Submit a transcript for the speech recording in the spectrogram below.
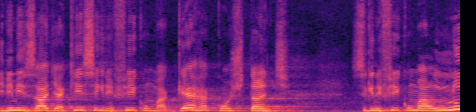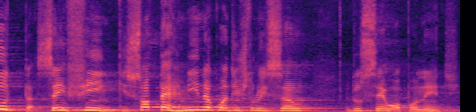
Inimizade aqui significa uma guerra constante, significa uma luta sem fim, que só termina com a destruição do seu oponente.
